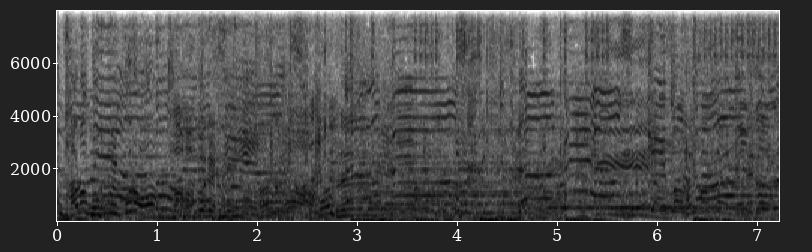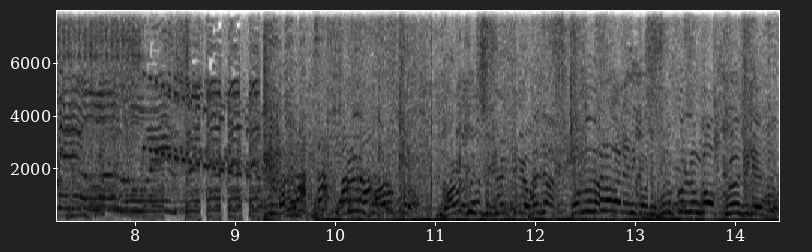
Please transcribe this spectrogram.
하면 바로 무릎을 꿇어. 아, 그래. 그래. 우리는 바로 꿇어. 바로 꿇지. 할게요. 자, 번호 따라가니까 우리 무릎 꿇는 거 보여주게 해줘.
